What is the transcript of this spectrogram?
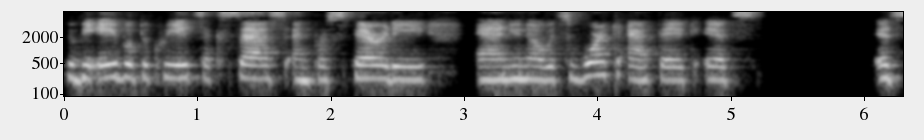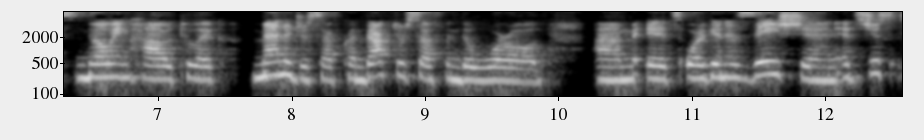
to be able to create success and prosperity and you know it's work ethic it's it's knowing how to like manage yourself conduct yourself in the world um, it's organization. It's just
